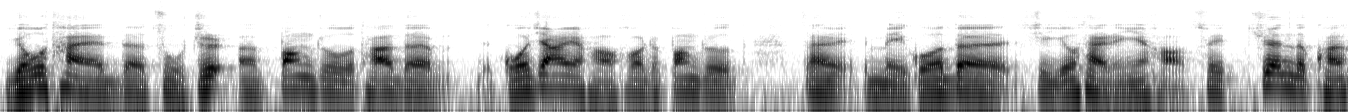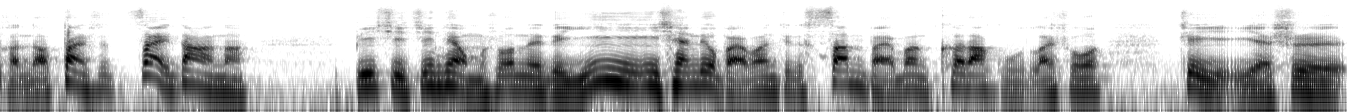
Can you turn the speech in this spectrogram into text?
犹太的组织，呃，帮助他的国家也好，或者帮助在美国的这犹太人也好，所以捐的款很大。但是再大呢，比起今天我们说那个一亿一千六百万这个三百万科达股来说，这也是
